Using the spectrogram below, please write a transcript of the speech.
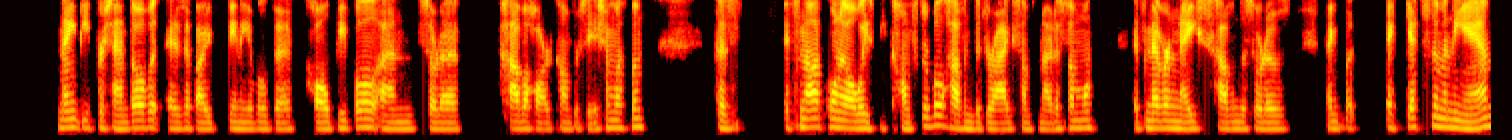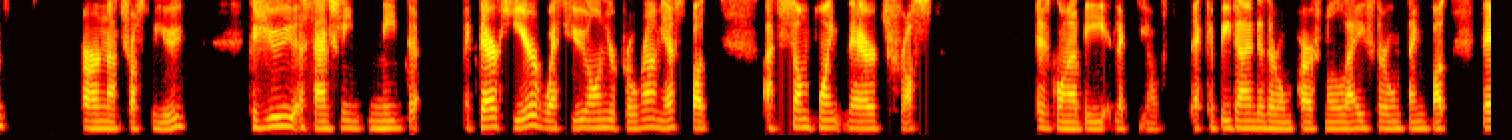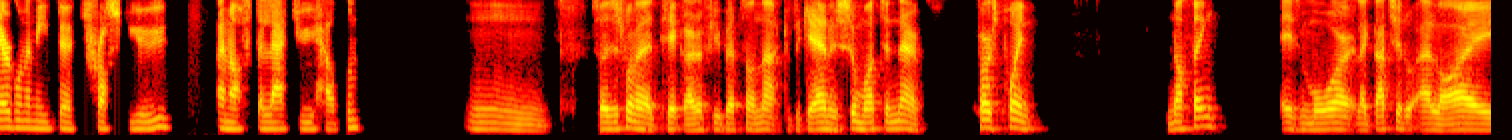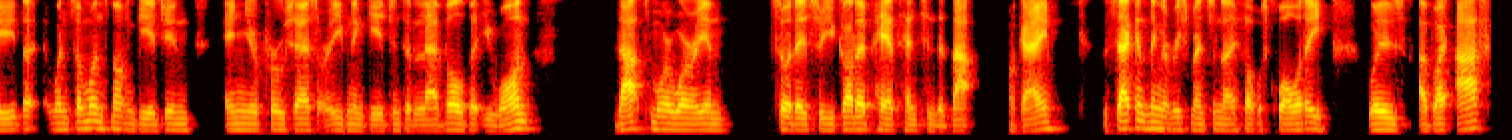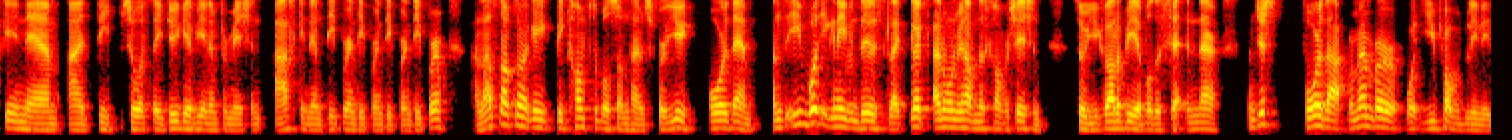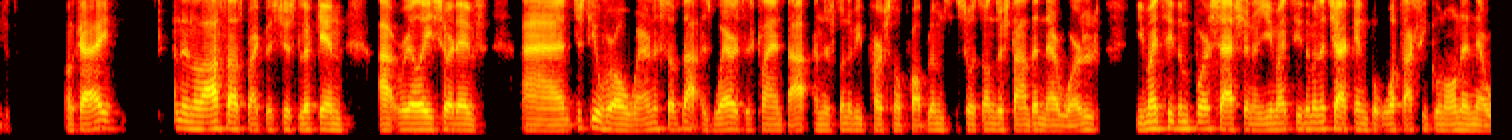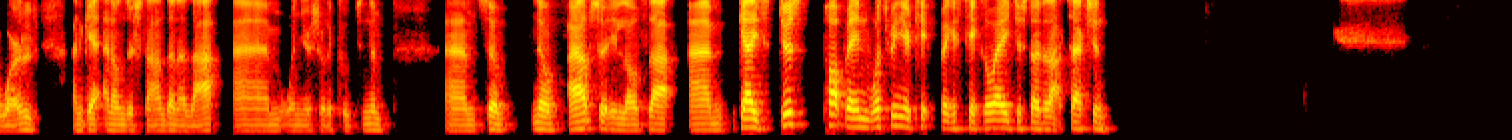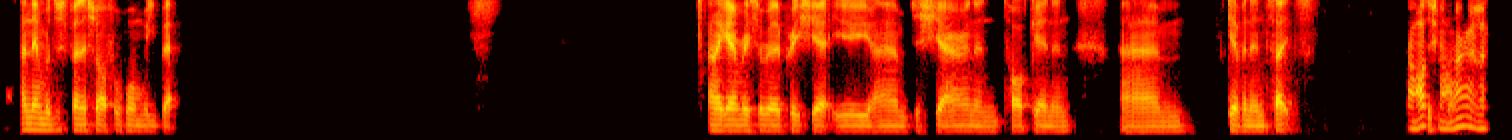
90% of it is about being able to call people and sort of have a hard conversation with them because it's not going to always be comfortable having to drag something out of someone. It's never nice having to sort of think, but it gets them in the end earn that trust with you because you essentially need to, like they're here with you on your program, yes, but at some point their trust is going to be like you know it could be down to their own personal life their own thing but they're going to need to trust you enough to let you help them mm. so i just want to take out a few bits on that because again there's so much in there first point nothing is more like that should allow that when someone's not engaging in your process or even engaging to the level that you want that's more worrying so it is. So you got to pay attention to that. Okay. The second thing that Reece mentioned that I thought was quality was about asking them a deep. So if they do give you an information, asking them deeper and deeper and deeper and deeper, and that's not going to be comfortable sometimes for you or them. And even, what you can even do is like, look, I don't want to be having this conversation. So you got to be able to sit in there and just for that, remember what you probably needed. Okay. And then the last aspect is just looking at really sort of and just the overall awareness of that is where is this client at? And there's going to be personal problems so it's understanding their world. You might see them for a session or you might see them in a check-in but what's actually going on in their world and get an understanding of that um when you're sort of coaching them. Um so no i absolutely love that. Um guys just pop in. What's been your t- biggest takeaway just out of that section? And then we'll just finish off with one wee bit and again, Reece, I really appreciate you um, just sharing and talking and um, giving insights. It's honor.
